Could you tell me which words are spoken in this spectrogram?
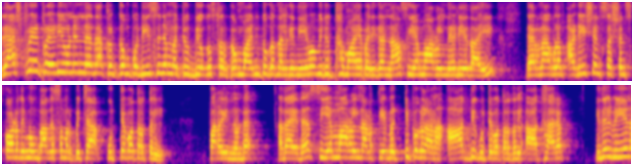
രാഷ്ട്രീയ ട്രേഡ് യൂണിയൻ നേതാക്കൾക്കും പോലീസിനും മറ്റു ഉദ്യോഗസ്ഥർക്കും വൻതുക നൽകി നിയമവിരുദ്ധമായ പരിഗണന സി എം ആർ എൽ നേടിയതായി എറണാകുളം അഡീഷൻ സെഷൻസ് കോടതി മുമ്പാകെ സമർപ്പിച്ച കുറ്റപത്രത്തിൽ പറയുന്നുണ്ട്. അതായത് സി എം ആറിൽ നടത്തിയ വെട്ടിപ്പുകളാണ് ആദ്യ കുറ്റപത്രത്തിൽ ആധാരം. ഇതിൽ വീണ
